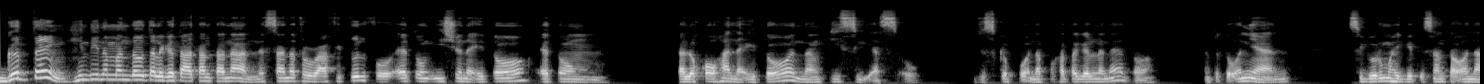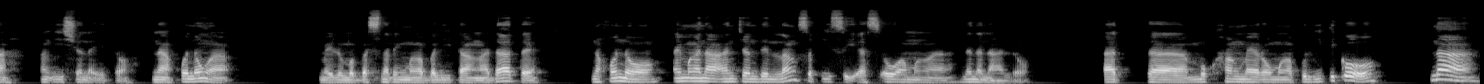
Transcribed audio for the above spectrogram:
Good thing, hindi naman daw talaga tatantanan ni Senator Raffy Tulfo etong issue na ito, etong kalokohan na ito ng PCSO. Diyos ko po, napakatagal na neto. Ang totoo niyan, siguro mahigit isang taon na ang issue na ito. Na kuno nga, may lumabas na ring mga balita nga dati, na kuno ay mga naandyan din lang sa PCSO ang mga nananalo. At ah, mukhang mayroong mga politiko na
